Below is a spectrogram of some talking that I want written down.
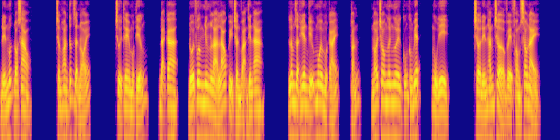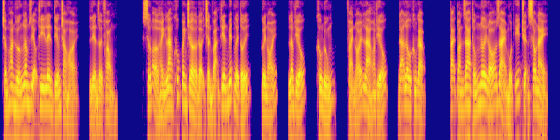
đến mức đó sao? Trần hoan tức giận nói. Chửi thêm một tiếng, đại ca, đối phương nhưng là lão quỷ trần vạn thiên a. Lâm giật hiên bĩu môi một cái, toán, nói cho ngươi ngươi cũng không biết, ngủ đi. Chờ đến hắn trở về phòng sau này, trầm hoan hướng lâm diệu thi lên tiếng chào hỏi, liền rời phòng. Sớm ở hành lang khúc quanh chờ đợi trần vạn thiên biết người tới, cười nói, lâm thiếu, không đúng, phải nói là hoan thiếu, đã lâu không gặp. Tại toàn gia thống nơi đó giải một ít chuyện sau này,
